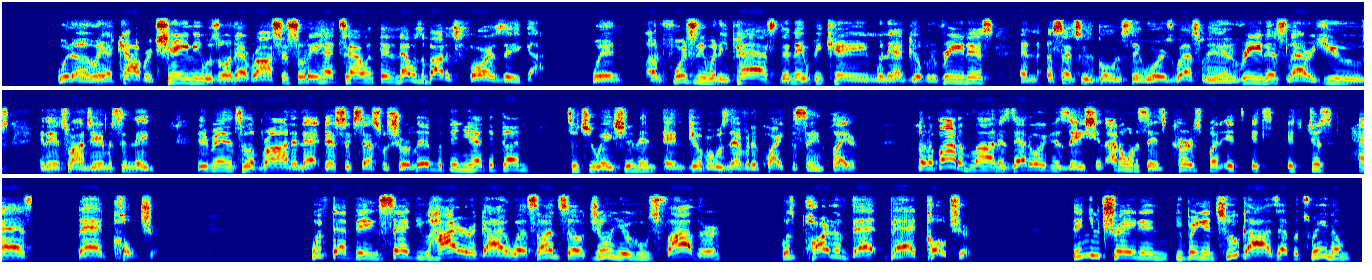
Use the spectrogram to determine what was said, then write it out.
with uh, we had Calbert Cheaney was on that roster, so they had talent then, and that was about as far as they got. When unfortunately when he passed, then they became when they had Gilbert Arenas and essentially the Golden State Warriors West when they had Arenas, Larry Hughes, and Antawn Jamison. They they ran into LeBron and that their success was short lived. But then you had the gun situation, and and Gilbert was never the, quite the same player. So the bottom line is that organization. I don't want to say it's cursed, but it's it's it just has bad culture. With that being said, you hire a guy, Wes Unseld Jr., whose father was part of that bad culture. Then you trade in, you bring in two guys that between them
